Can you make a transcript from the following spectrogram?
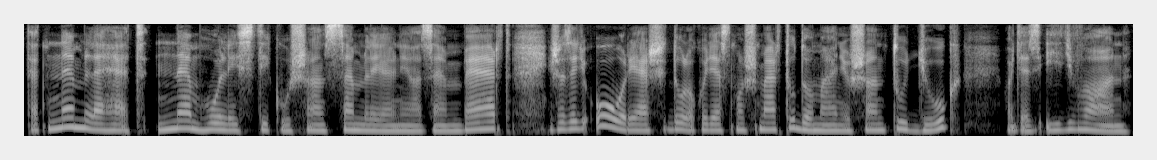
Tehát nem lehet nem holisztikusan szemlélni az embert, és az egy óriási dolog, hogy ezt most már tudományosan tudjuk, hogy ez így van.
